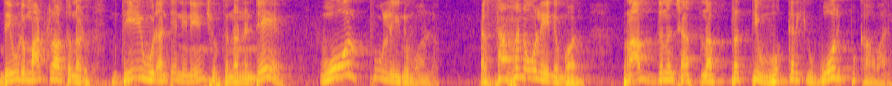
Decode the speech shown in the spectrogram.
దేవుడు మాట్లాడుతున్నాడు. దేవుడు అంటే నేనేం చెప్తున్నానంటే ఓర్పు లేని వాళ్ళు సహనం లేని వాళ్ళు ప్రార్థన చేస్తున్న ప్రతి ఒక్కరికి ఓర్పు కావాలి.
